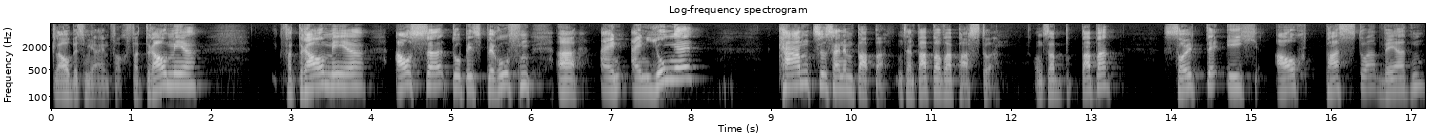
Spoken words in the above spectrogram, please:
Glaube es mir einfach. Vertrau mir, vertrau mir, außer du bist berufen. Äh, ein, ein Junge kam zu seinem Papa und sein Papa war Pastor und sagt, Papa, sollte ich auch Pastor werden?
